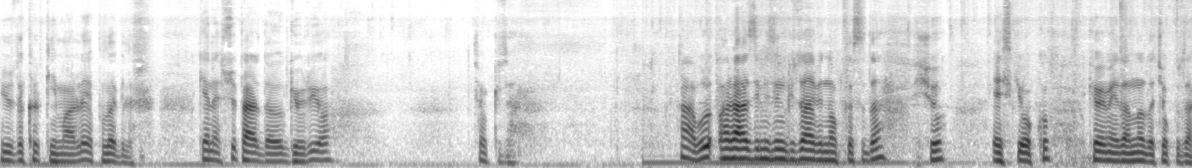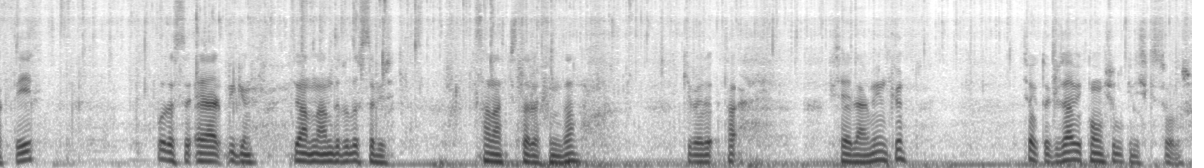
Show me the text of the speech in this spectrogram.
%40 imarla yapılabilir. Gene süper dağı görüyor. Çok güzel. Ha bu arazimizin güzel bir noktası da şu eski okul. Köy meydanına da çok uzak değil. Burası eğer bir gün canlandırılırsa bir sanatçı tarafından ki böyle şeyler mümkün. Çok da güzel bir komşuluk ilişkisi olur.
